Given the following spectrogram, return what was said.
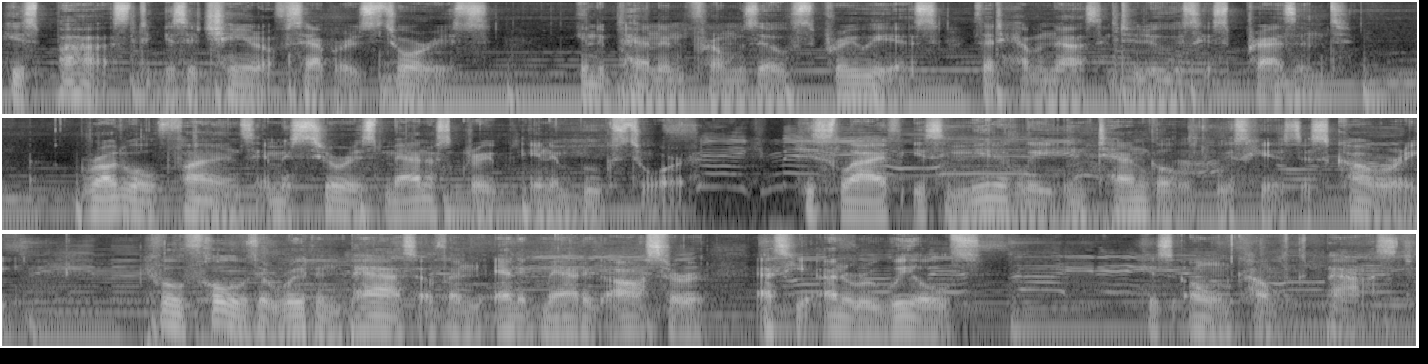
His past is a chain of separate stories, independent from those previous that have nothing to do with his present. Rodwell finds a mysterious manuscript in a bookstore. His life is immediately entangled with his discovery, he will follow the written path of an enigmatic author as he unreveals his own complex past.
